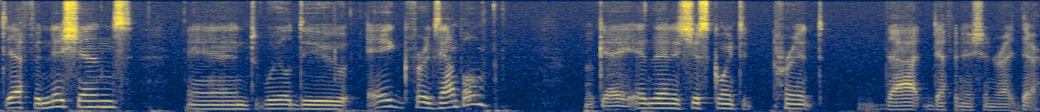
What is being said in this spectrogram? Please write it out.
definitions, and we'll do egg, for example. Okay, and then it's just going to print that definition right there.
